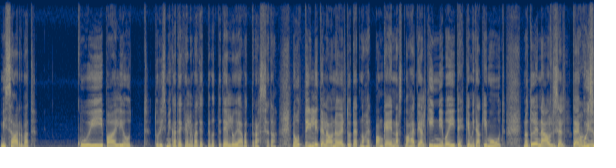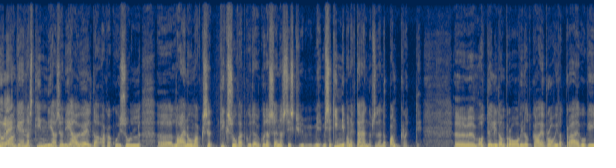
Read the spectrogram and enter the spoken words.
mis sa arvad, kui paljud turismiga tegelevad ettevõtted ellu jäävad pärast seda. no hotellidele on öeldud, et noh, et pange ennast vahepeal kinni või tehke midagi muud. no tõenäoliselt pange, kui sulle pange ennast kinni ja see on hea öelda, aga kui sul äh, laenumaksed tiksuvad, kuida-, kuidas sa ennast siis, mis see kinnipanek tähendab, see tähendab pankrotti hotellid on proovinud ka ja proovivad praegugi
